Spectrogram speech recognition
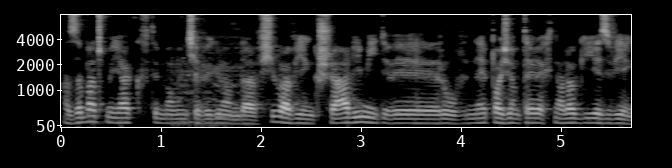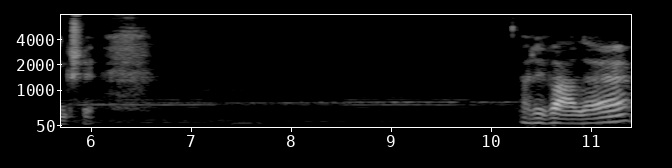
A zobaczmy, jak w tym momencie wygląda. Siła większa, limit y, równy, poziom technologii jest większy. Rywale.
